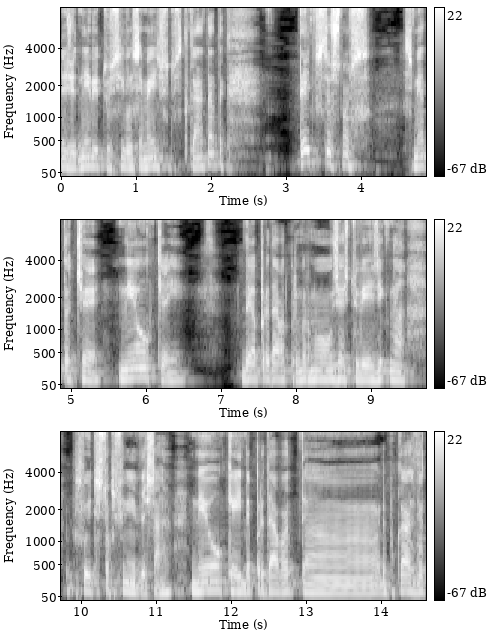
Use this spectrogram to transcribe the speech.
ежедневието си, в семейството си, така нататък. Те всъщност смятат, че не е окей okay да предават, примерно, жестови език на своите собствени деца. Не е окей okay да предават, а, да показват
